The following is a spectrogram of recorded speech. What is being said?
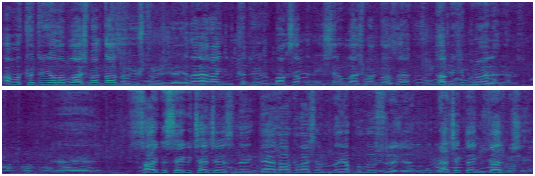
Ama kötü yola bulaşmaktansa uyuşturucuya ya da herhangi bir kötü maksatlı bir işlere bulaşmaktansa tabii ki bunu öneriyoruz. Ee, saygı sevgi çerçevesinde değerli arkadaşlarımızla yapıldığı sürece gerçekten güzel bir şey.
